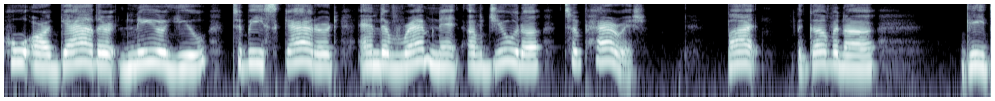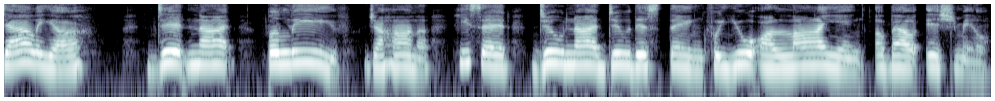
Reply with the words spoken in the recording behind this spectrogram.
who are gathered near you to be scattered and the remnant of Judah to perish? But the governor Gedaliah did not believe Johanan. He said, Do not do this thing, for you are lying about Ishmael.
